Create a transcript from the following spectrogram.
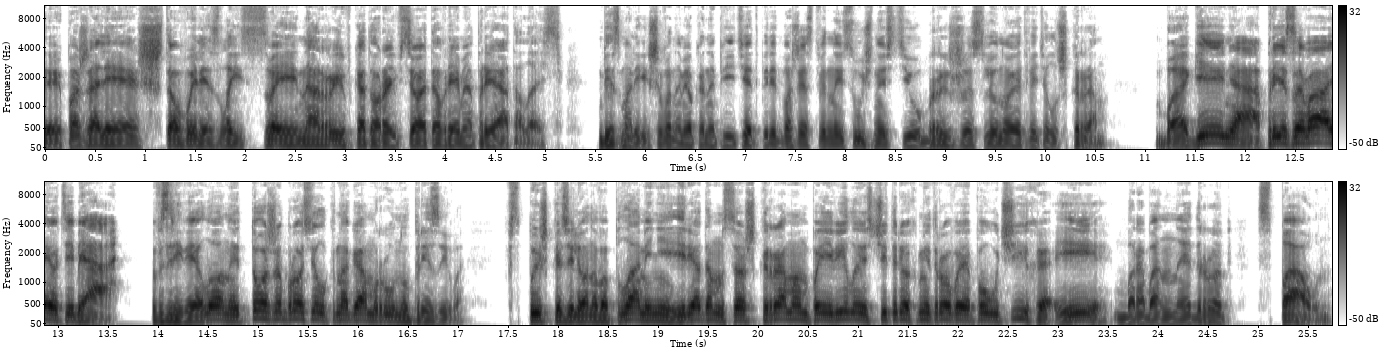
«Ты пожалеешь, что вылезла из своей норы, в которой все это время пряталась!» Без малейшего намека на пиетет перед божественной сущностью, брызжа слюной ответил Шкрам. «Богиня, призываю тебя!» Взревел он и тоже бросил к ногам руну призыва. Вспышка зеленого пламени, и рядом со шкрамом появилась четырехметровая паучиха и, барабанная дробь, спаун.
